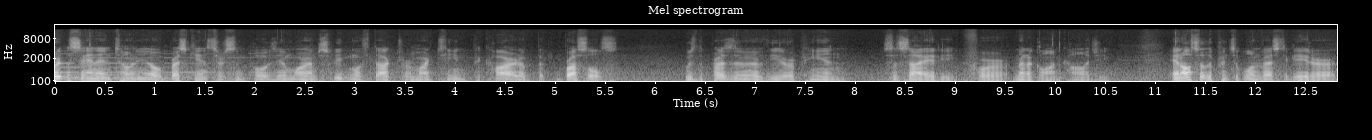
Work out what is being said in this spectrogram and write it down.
We're at the San Antonio Breast Cancer Symposium where I'm speaking with Dr. Martine Piccart of Brussels, who's the president of the European Society for Medical Oncology, and also the principal investigator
